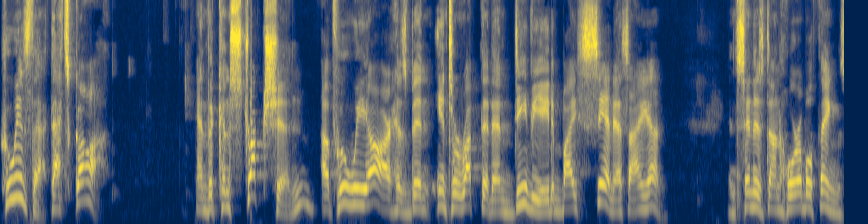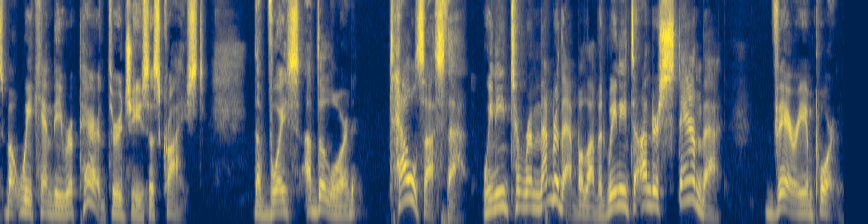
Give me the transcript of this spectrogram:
Who is that? That's God. And the construction of who we are has been interrupted and deviated by sin, S-I-N. And sin has done horrible things, but we can be repaired through Jesus Christ. The voice of the Lord tells us that. We need to remember that, beloved. We need to understand that. Very important.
